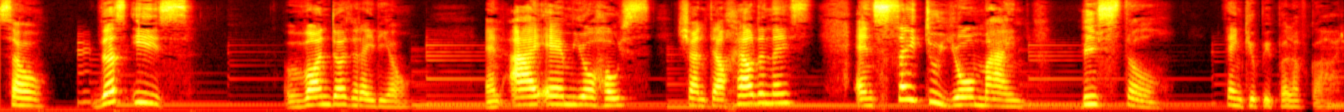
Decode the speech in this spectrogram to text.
So, this is Wonder Radio, and I am your host, Chantel Geldenes. And say to your mind, Be still. Thank you, people of God.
